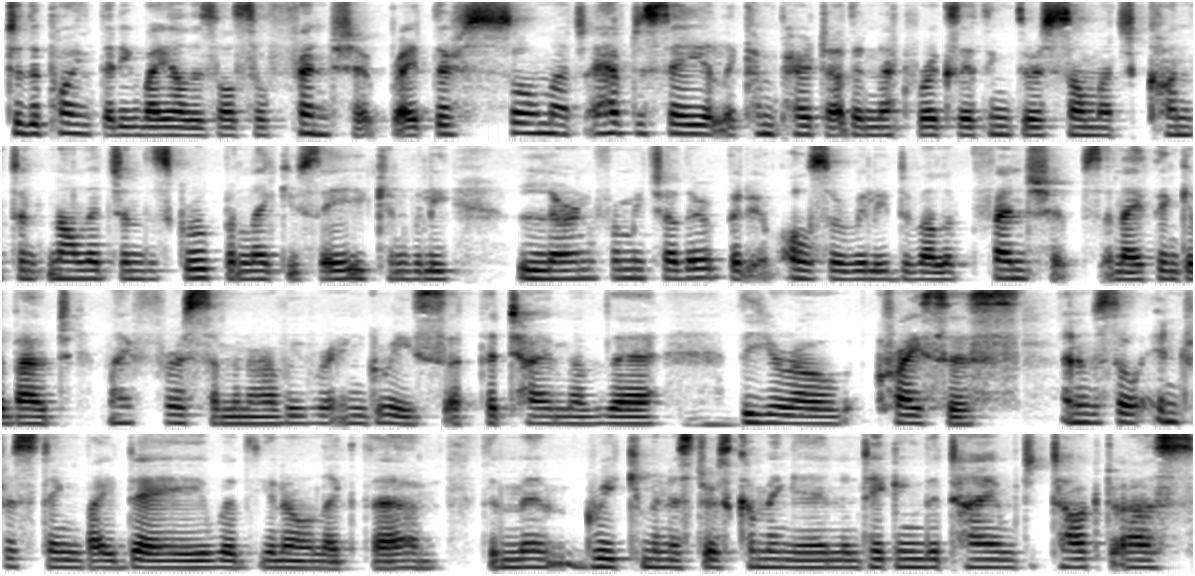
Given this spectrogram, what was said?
to the point that EYL is also friendship, right? There's so much, I have to say, like compared to other networks, I think there's so much content knowledge in this group. And like you say, you can really learn from each other, but it also really develop friendships. And I think about my first seminar, we were in Greece at the time of the, mm. the Euro crisis. And it was so interesting by day with, you know, like the, the Greek ministers coming in and taking the time to talk to us,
